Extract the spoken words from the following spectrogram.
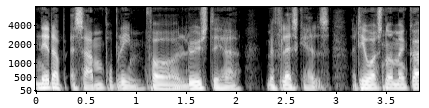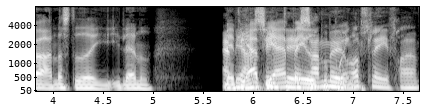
netop af samme problem for at løse det her med flaskehals. Og det er jo også noget, man gør andre steder i, i landet. Ja, vi, vi, har set vi er det samme opslag fra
